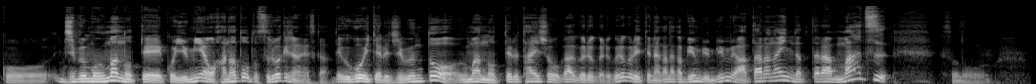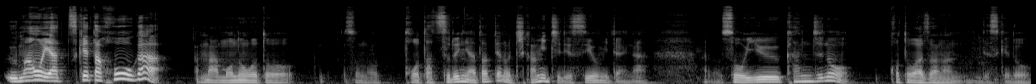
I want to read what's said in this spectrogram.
こう、自分も馬に乗って、こう、弓矢を放とうとするわけじゃないですか。で、動いてる自分と馬に乗ってる大将がぐるぐるぐるぐるってなかなかビュンビュンビュンビュン当たらないんだったら、まず、その、馬をやっつけた方が、まあ、物事を、その、到達するにあたっての近道ですよ、みたいな、あのそういう感じのことわざなんですけど、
